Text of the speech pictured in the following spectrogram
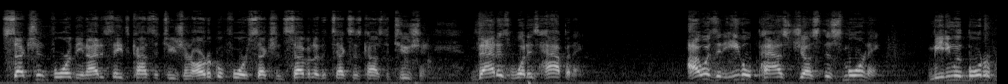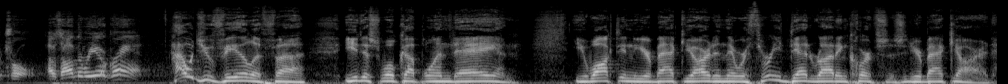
Section 4 of the United States Constitution, Article 4, Section 7 of the Texas Constitution. That is what is happening. I was at Eagle Pass just this morning, meeting with Border Patrol. I was on the Rio Grande. How would you feel if uh, you just woke up one day and you walked into your backyard and there were three dead, rotting corpses in your backyard?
